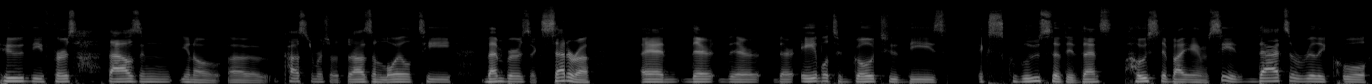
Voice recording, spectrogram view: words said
to the first thousand, you know, uh, customers or thousand loyalty members, etc., and they're they're they're able to go to these exclusive events hosted by AMC, that's a really cool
